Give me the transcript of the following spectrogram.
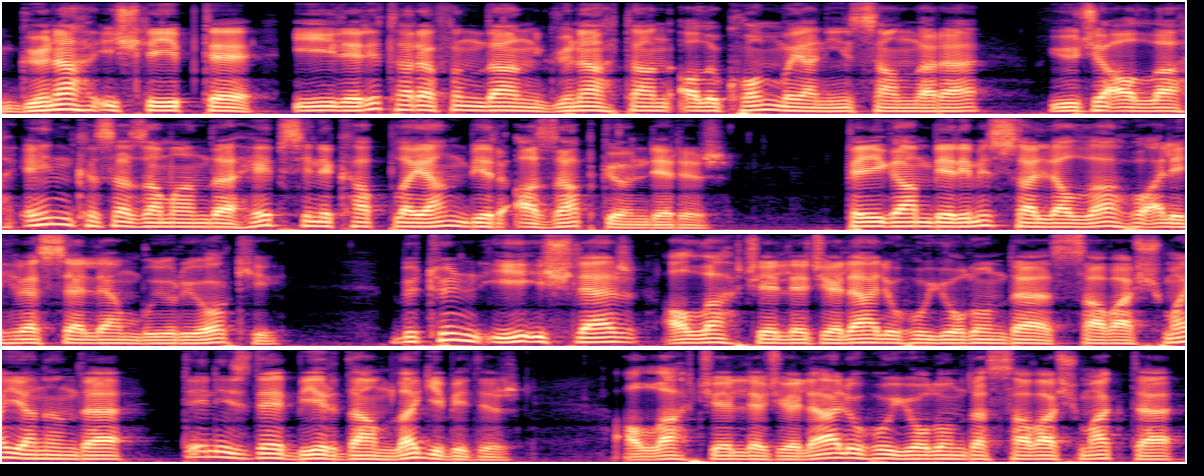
günah işleyip de iyileri tarafından günahtan alıkonmayan insanlara, Yüce Allah en kısa zamanda hepsini kaplayan bir azap gönderir. Peygamberimiz sallallahu aleyhi ve sellem buyuruyor ki, bütün iyi işler Allah Celle Celaluhu yolunda savaşma yanında denizde bir damla gibidir. Allah Celle Celaluhu yolunda savaşmak da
